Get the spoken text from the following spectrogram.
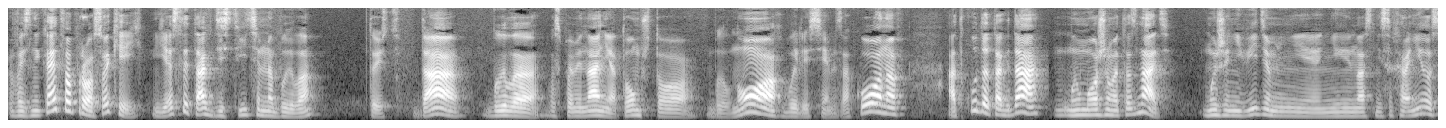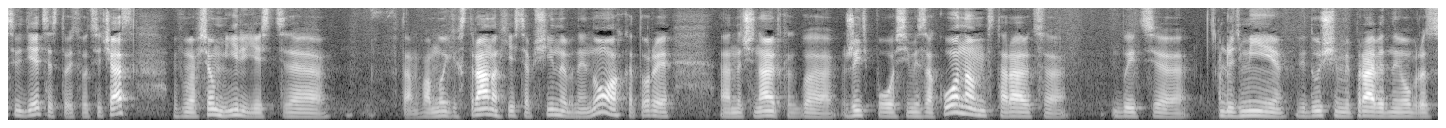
возникает вопрос, окей, если так действительно было, то есть, да, было воспоминание о том, что был Ноах, были семь законов, откуда тогда мы можем это знать? мы же не видим, не, не, у нас не сохранилось свидетельств. То есть вот сейчас во всем мире есть, э, там, во многих странах есть общины в Ноах, которые э, начинают как бы жить по семи законам, стараются быть э, людьми, ведущими праведный образ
